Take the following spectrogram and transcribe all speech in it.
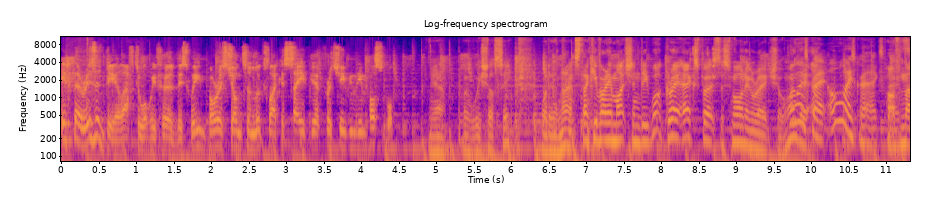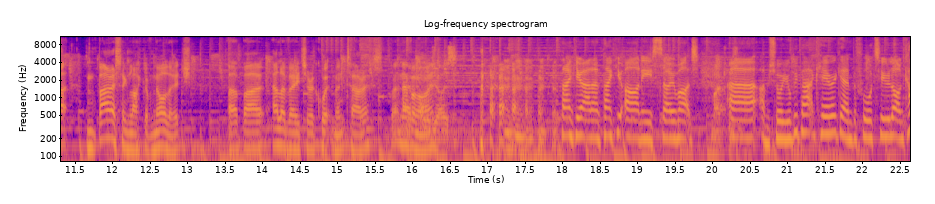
if there is a deal after what we've heard this week, Boris Johnson looks like a saviour for achieving the impossible. Yeah, well, we shall see what is announced. Thank you very much indeed. What great experts this morning, Rachel. Always great, always great experts. Apart from that embarrassing lack of knowledge about elevator equipment tariffs, but never I mind. Thank you, Anand. Thank you, Arnie, so much. My. Uh, I'm sure you'll be back here again before too long.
